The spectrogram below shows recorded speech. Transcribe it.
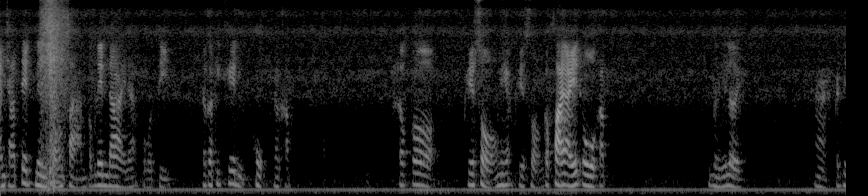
Uncharted 1 2 3ก็เล่นได้นะปกติ แล้วก็ทิกเก้น6นะครับ แล้วก็ PS2 เนี่ย PS2 ก็ไฟล์ ISO ครับแบบนี้เลย อ่า ก็จะ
